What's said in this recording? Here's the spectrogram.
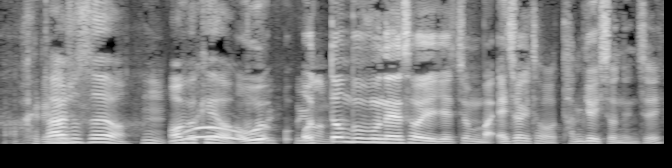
아, 다 하셨어요. 음. 완벽해요. 어, 훌륭합니다. 어떤 부분에서 이게 좀 애정이 더 담겨 있었는지?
